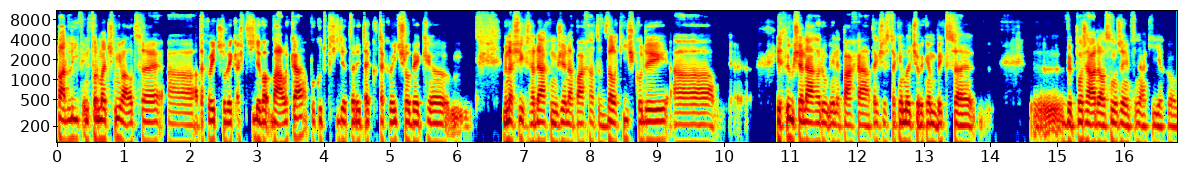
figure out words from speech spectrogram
padlý v informační válce a, a takový člověk, až přijde válka, pokud přijde tady, tak takový člověk eh, v našich řadách může napáchat velké škody a eh, jestli už je náhodou i nepáchá, takže s takovýmhle člověkem bych se eh, vypořádal samozřejmě v nějakých jako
